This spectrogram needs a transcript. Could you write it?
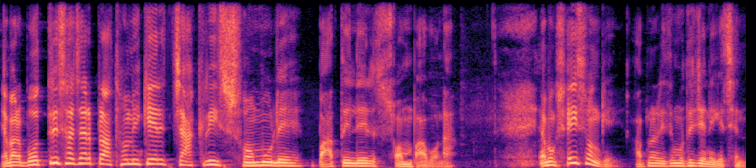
এবার বত্রিশ হাজার প্রাথমিকের চাকরি সমূলে বাতিলের সম্ভাবনা। এবং সেই সঙ্গে আপনারা ইতিমধ্যে জেনে গেছেন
